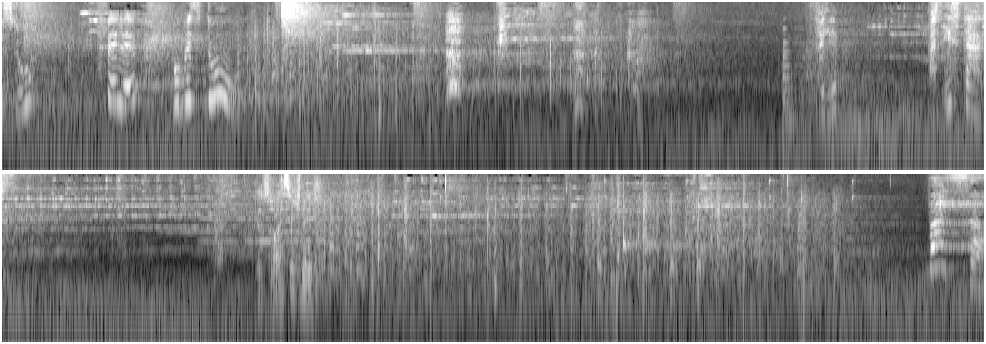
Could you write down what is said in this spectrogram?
Bist du? Philipp, wo bist du? Philipp, was ist das? Das weiß ich nicht. Wasser.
